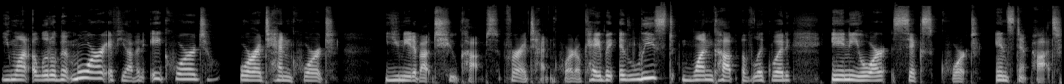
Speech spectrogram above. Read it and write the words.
You want a little bit more if you have an eight quart or a 10 quart. You need about two cups for a 10 quart okay? But at least one cup of liquid in your six quart instant pot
